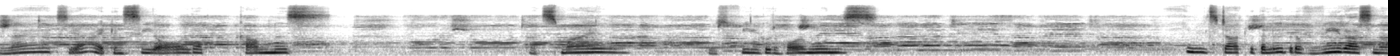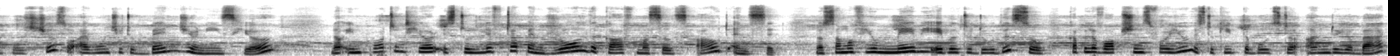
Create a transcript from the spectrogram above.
Relax, yeah, I can see all that calmness, that smile, those feel good hormones. We'll start with a little bit of Virasana posture. So I want you to bend your knees here. Now, important here is to lift up and roll the calf muscles out and sit. Now, some of you may be able to do this. So, a couple of options for you is to keep the bolster under your back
